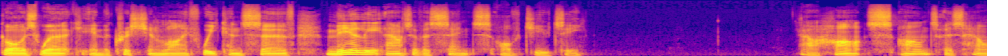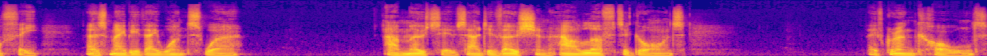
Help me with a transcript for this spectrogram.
God's work in the Christian life, we can serve merely out of a sense of duty. Our hearts aren't as healthy as maybe they once were our motives, our devotion, our love to God, they've grown cold.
